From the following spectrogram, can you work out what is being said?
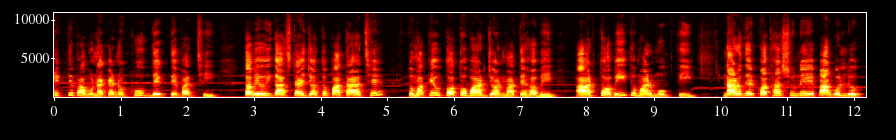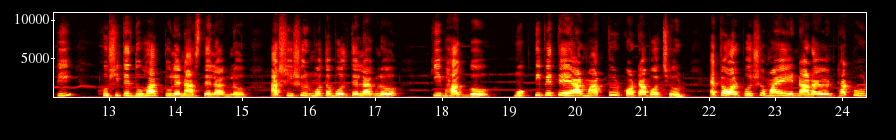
দেখতে পাবো না কেন? খুব দেখতে পাচ্ছি। তবে ওই গাছটায় যত পাতা আছে, তোমাকেও ততবার জন্মাতে হবে। আর তবেই তোমার মুক্তি। নারদের কথা শুনে পাগল লোকটি খুশিতে দুহাত তুলে নাচতে লাগল আর শিশুর মতো বলতে লাগল, কি ভাগ্য! মুক্তি পেতে আর মাত্র কটা বছর। এত অল্প সময়ে নারায়ণ ঠাকুর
